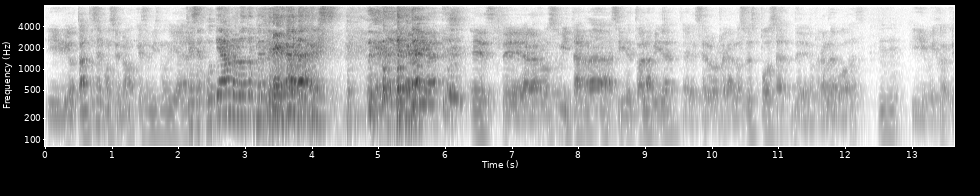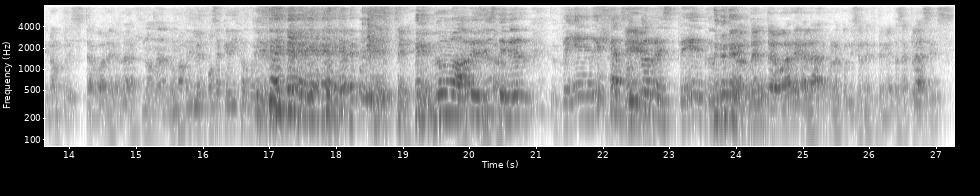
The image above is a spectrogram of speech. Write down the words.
Y digo, tanto se emocionó que ese mismo día, Que se putearon al otro pendejo. ese mismo día, este, agarró su guitarra así de toda la vida, eh, se lo regaló su esposa de regalo de bodas y me dijo que no, pues te voy a regalar. No No mames. mames, ¿y la esposa qué dijo, güey? Este, No mames, eso es tener verga, Sí. poco respeto. Pero te, te voy a regalar con la condición de que te metas a clases,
